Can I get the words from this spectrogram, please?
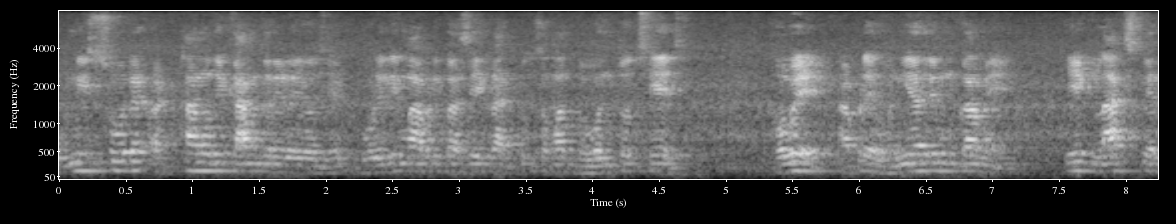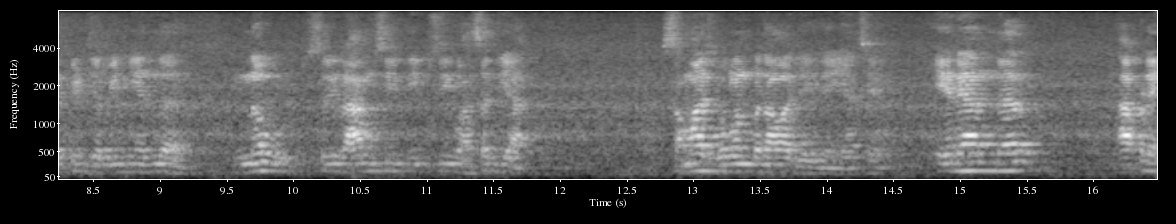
ઓગણીસો ને અઠ્ઠાણુંથી કામ કરી રહ્યો છે. બોડેલીમાં આપણી પાસે એક રાજપૂત સમાજ ભવન તો છે જ. હવે આપણે વનિયાદરી મુકામે એક લાખ સ્ક્વેર ફીટ જમીનની અંદર નવ શ્રી રામસિંહ દીપસિંહ વાસદિયા સમાજ ભવન બનાવવા જઈ રહ્યા છે. એના અંદર આપણે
